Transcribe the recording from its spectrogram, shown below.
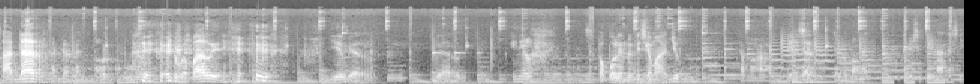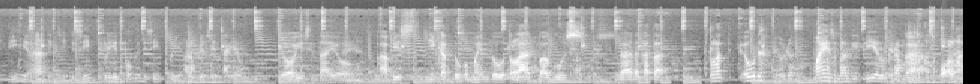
sadar. Ada kan? Bapak lu ya? Iya biar biar inilah sepak bola Indonesia maju. Sama Dia jangan, sih. jangan lupa kan kedisiplinannya sih. Iya sih. disiplin pokoknya disiplin. Phil Sintayong. Yo Sintayong. Iya. abis nyikat tuh pemain tuh telat bagus. bagus. Nggak ada kata telat ya udah. Ya udah. Main. Lagi. Iya lu kira nggak. ke sekolah?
